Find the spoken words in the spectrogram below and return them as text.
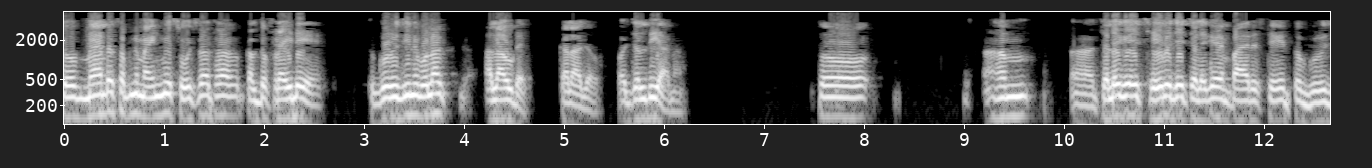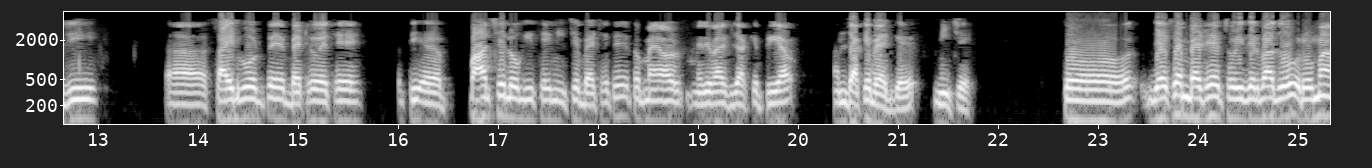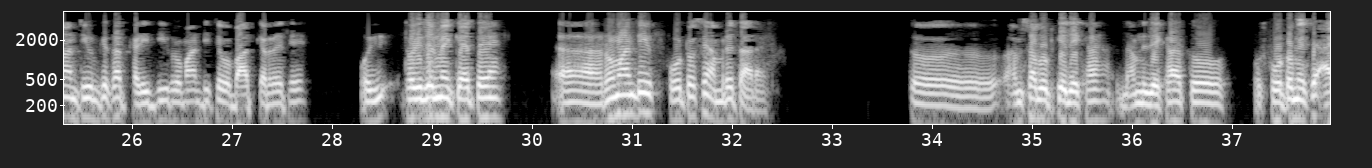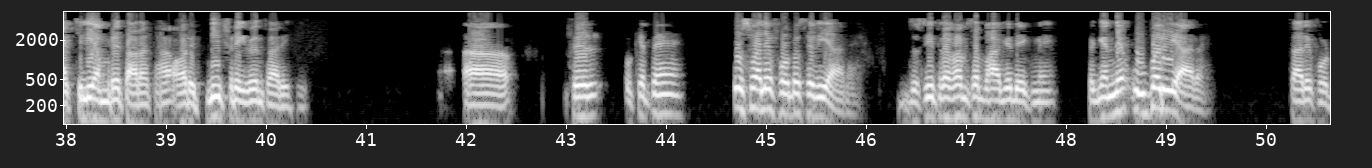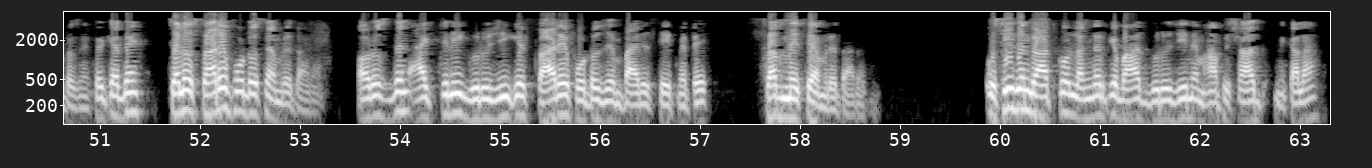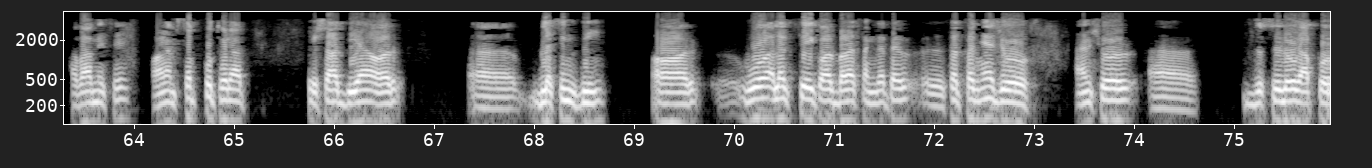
तो मैं बस अपने माइंड में सोच रहा था कल तो फ्राइडे है। तो गुरुजी ने बोला अलाउड है, कल आ जाओ और जल्दी आना। तो हम चले गए, छह बजे चले गए एम्पायर स्टेट तो गुरुजी साइड बोर्ड पे बैठे हुए थे। पाँच छह लोग ही थे, नीचे बैठे थे तो मैं और मेरी वाइफ जाके, प्रिया, हम जाके बैठ गए नीचे। तो जैसे हम बैठे, थोड़ी देर बाद वो रोमा आंटी उनके साथ खड़ी थी। रोमा आंटी से वो बात कर रहे थे। वो थोड़ी देर में कहते हैं रोमा आंटी, फ़ोटो से अमृत आ रहा है। तो हम सब उठ के देखा हमने देखा तो उस फ़ोटो में से एक्चुअली अमृत आ रहा था और इतनी फ्रेग्रेंस आ रही थी। आ, फिर वो कहते हैं उस वाले फ़ोटो से भी आ रहा है। दूसरी तरफ़ हम सब भागे देखने फिर कहते ऊपर भी आ रहा है सारे फ़ोटो से फिर कहते हैं चलो सारे फ़ोटो से अमृत आ रहा है। और उस दिन एक्चुअली गुरुजी के सारे फ़ोटोज़ एम्पायर स्टेट में थे सब में से अमृत आ रहा था। उसी दिन रात को लंगर के बाद गुरुजी ने महाप्रसाद निकाला हवा में से और हम सबको थोड़ा प्रसाद दिया और ब्लेसिंग्स दी। और वो अलग से एक और बड़ा संगत है, सत्संग है जो आई एम श्योर दूसरे लोग आपको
